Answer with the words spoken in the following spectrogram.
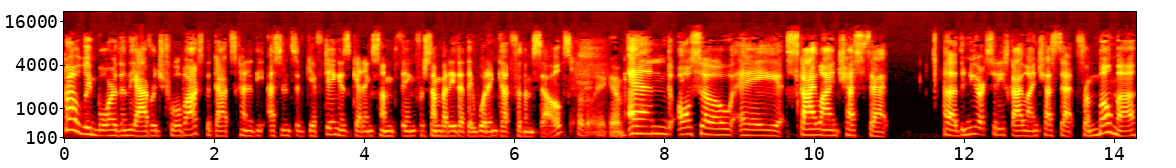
probably more than the average toolbox but that's kind of the essence of gifting is getting something for somebody that they wouldn't get for themselves totally. Yeah. and also a skyline chess set uh, the new york city skyline chess set from moma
